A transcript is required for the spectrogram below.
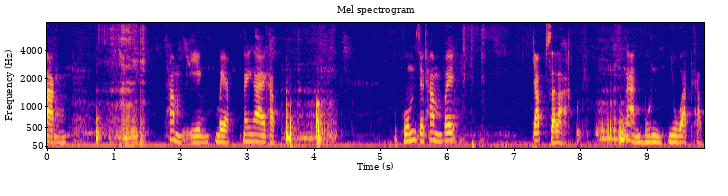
ตังทำเองแบบง่าย ๆครับ ผมจะทำไปจับสลากงานบุญอยู่วัดครับ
